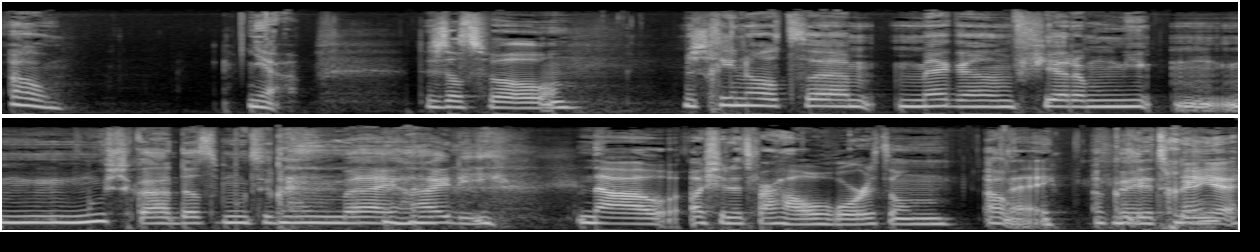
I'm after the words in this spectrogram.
Oh. Ja, dus dat is wel. Misschien had ehm, Megan Fieramuska dat moeten doen bij Heidi. Nou, als je het verhaal hoort, dan. Oh, nee, oké. dit, gun je,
